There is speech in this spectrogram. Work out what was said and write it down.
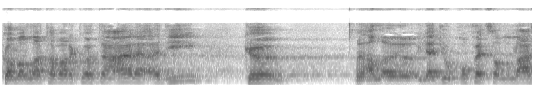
Comme Allah ta'ala a dit que Allah, euh, il a dit au prophète wa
